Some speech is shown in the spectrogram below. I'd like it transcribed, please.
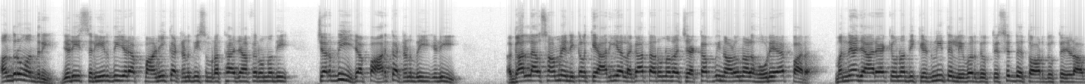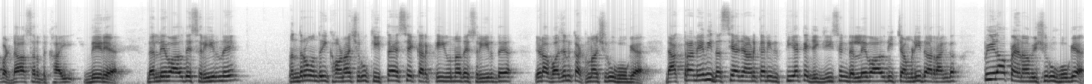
ਅੰਦਰੋਂ ਅੰਦਰੀ, ਜਿਹੜੀ ਸਰੀਰ ਦੀ ਜਿਹੜਾ ਪਾਣੀ ਘਟਣ ਦੀ ਸਮਰੱਥਾ ਜਾਂ ਫਿਰ ਉਹਨਾਂ ਦੀ ਚਰਬੀ ਜਾਂ ਭਾਰ ਘਟਣ ਦੀ ਜਿਹੜੀ ਗੱਲ ਹੈ ਉਹ ਸਾਹਮਣੇ ਨਿਕਲ ਕੇ ਆ ਰਹੀ ਹੈ, ਲਗਾਤਾਰ ਉਹਨਾਂ ਦਾ ਚੈੱਕਅਪ ਵੀ ਨਾਲੋਂ ਨਾਲ ਹੋ ਰਿਹਾ ਹੈ, ਪਰ ਮੰਨਿਆ ਜਾ ਰਿਹਾ ਕਿ ਉਹਨਾਂ ਦੀ ਕਿਡਨੀ ਤੇ ਲੀਵਰ ਦੇ ਉੱਤੇ ਸਿੱਧੇ ਤੌਰ ਦੇ ਉੱਤੇ ਜਿਹੜਾ ਵੱਡਾ ਅਸਰ ਦਿਖਾਈ ਦੇ ਰਿਹਾ ਹੈ। ਡੱਲੇਵਾਲ ਦੇ ਸਰੀਰ ਨੇ ਅੰਦਰੋਂ ਅੰਦਰ ਹੀ ਖਾਣਾ ਸ਼ੁਰੂ ਕੀਤਾ, ਇਸੇ ਕਰਕੇ ਹੀ ਉਹਨਾਂ ਦੇ ਸਰੀਰ ਦਾ ਜਿਹੜਾ ਵਜ਼ਨ ਘਟਣਾ ਸ਼ੁਰੂ ਹੋ ਗਿਆ ਡਾਕਟਰਾਂ ਨੇ ਵੀ ਦੱਸਿਆ, ਜਾਣਕਾਰੀ ਦਿੱਤੀ ਹੈ ਕਿ ਜਗਜੀਤ ਸਿੰਘ ਡੱਲੇਵਾਲ ਦੀ ਚਮੜੀ ਦਾ ਰੰਗ ਪੀਲਾ ਪੈਣਾ ਵੀ ਸ਼ੁਰੂ ਹੋ ਗਿਆ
